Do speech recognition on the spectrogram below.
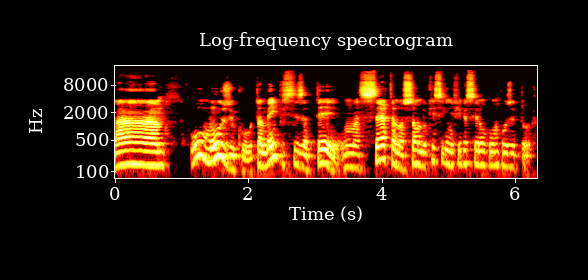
Ah, o músico também precisa ter uma certa noção do que significa ser um compositor.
